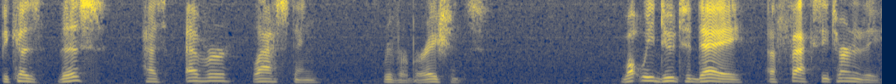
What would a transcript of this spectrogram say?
Because this has everlasting reverberations. What we do today affects eternity.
